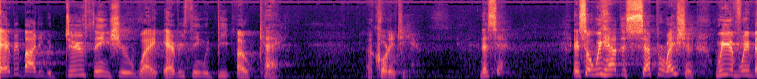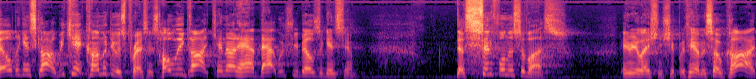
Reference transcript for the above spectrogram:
Everybody would do things your way, everything would be okay according to you. And that's it. And so we have this separation. We have rebelled against God. We can't come into his presence. Holy God cannot have that which rebels against him. The sinfulness of us in relationship with him. And so God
